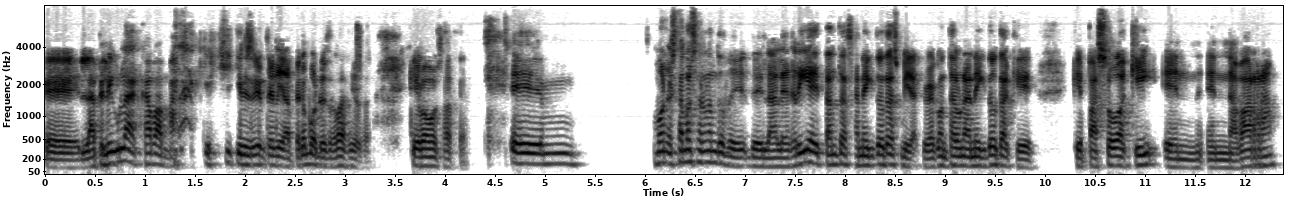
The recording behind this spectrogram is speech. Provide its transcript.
la película acaba mal, ¿qué quieres que te diga? Pero bueno, es graciosa, ¿qué vamos a hacer? Bueno, estamos hablando de, la alegría y tantas anécdotas. Mira, te voy a contar una anécdota que, pasó aquí en, Navarra,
